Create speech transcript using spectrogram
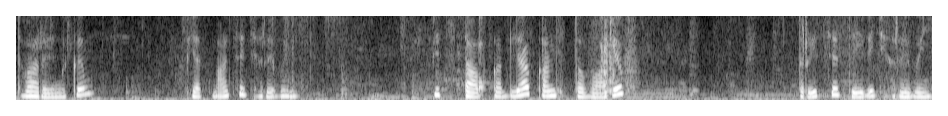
тваринки 15 гривень. Підставка для канцтоварів 39 гривень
